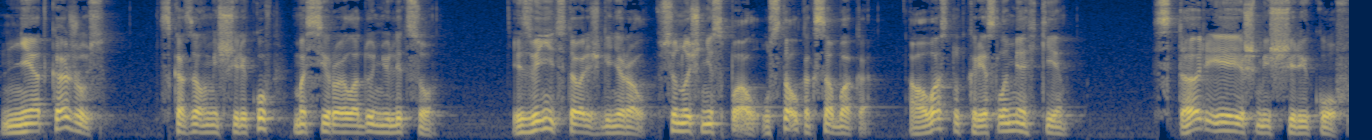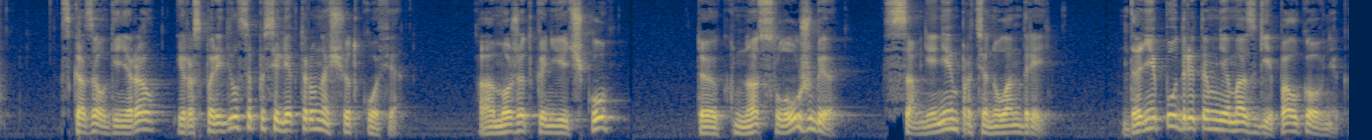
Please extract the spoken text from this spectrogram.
«Не откажусь», – сказал Мещеряков, массируя ладонью лицо. «Извините, товарищ генерал, всю ночь не спал, устал как собака, а у вас тут кресла мягкие». «Стареешь, Мещеряков», – сказал генерал и распорядился по селектору насчет кофе. «А может, коньячку?» «Так на службе», – с сомнением протянул Андрей. «Да не пудри ты мне мозги, полковник.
